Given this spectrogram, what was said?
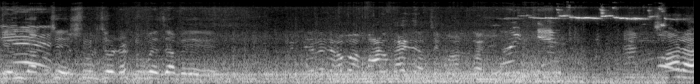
ট্রেন যাচ্ছে সূর্যটা ডুবে যাবে। মাল গাড়ি যাচ্ছে সারা।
